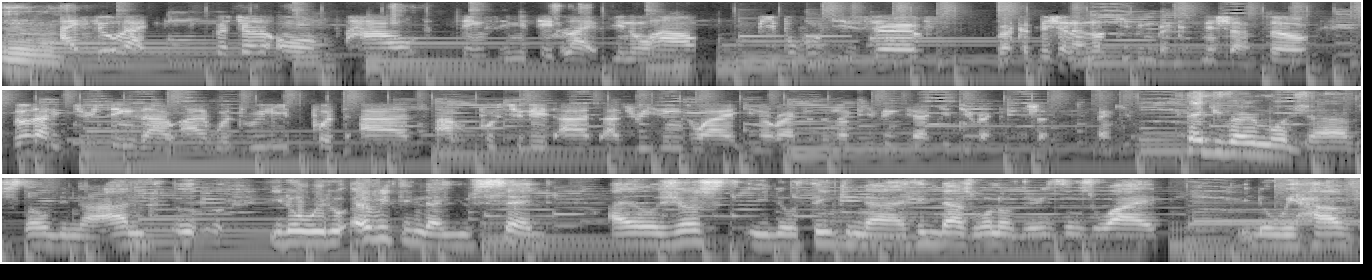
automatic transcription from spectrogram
mm. I feel like question of how things imitate life. You know how people who deserve recognition are not giving recognition. So those are the two things I, I would really put as um, postulate as, as reasons why you know writers are not giving their due recognition. Thank you. Thank you very much, uh, Stelbina. And uh, you know, with everything that you said, I was just you know thinking that I think that's one of the reasons why you know we have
